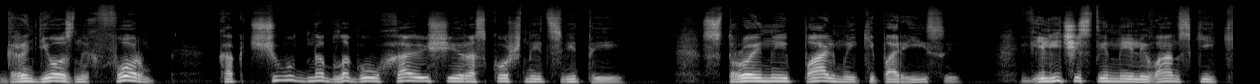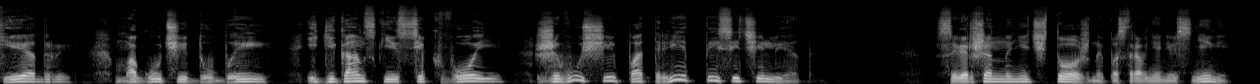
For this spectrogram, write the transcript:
грандиозных форм, как чудно благоухающие роскошные цветы, стройные пальмы и кипарисы, величественные ливанские кедры, могучие дубы и гигантские секвои, живущие по три тысячи лет. Совершенно ничтожны по сравнению с ними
